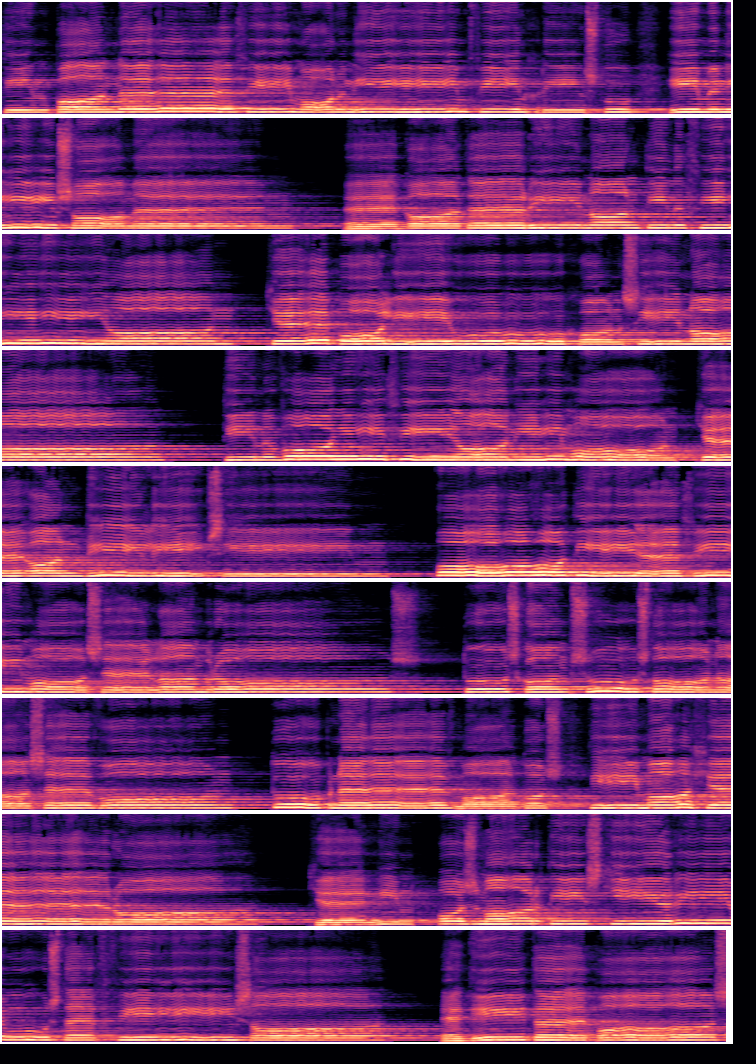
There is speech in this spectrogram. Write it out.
την πανέφημον νύμφην Χριστού υμνήσομεν. Εκατερίναν την Θείαν και πολιούχον συνά, την βοήθειαν ημών και αντίληψην, ότι εφήμωσε λαμπρός τους κομψούς των ασεβών του πνεύματος τη μαχαίρα. Και νυν ως μάρτης Κυρίου στεφθήσα ετείτε πάση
